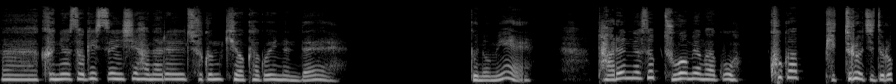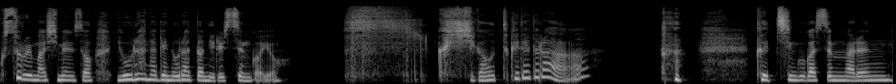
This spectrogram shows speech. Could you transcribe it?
아, 그 녀석이 쓴 시 하나를 조금 기억하고 있는데, 그놈이 다른 녀석 두어 명하고 코가 비뚤어지도록 술을 마시면서 요란하게 놀았던 일을 쓴 거요. 그 시가 어떻게 되더라? 그 친구가 쓴 말은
